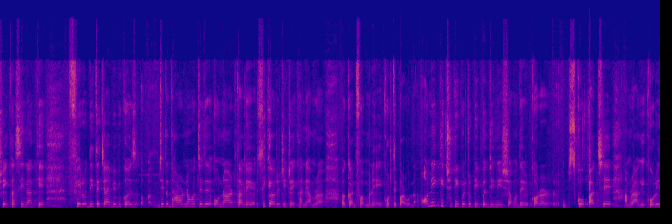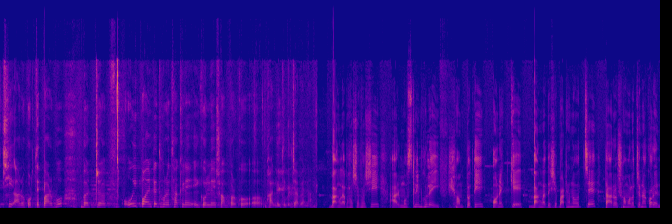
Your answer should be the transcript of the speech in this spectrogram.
শেখ হাসিনাকে ফেরত দিতে চাইবে বিকজ যেটা ধারণা হচ্ছে যে ওনার তাহলে সিকিউরিটিটা এখানে আমরা কনফার্ম মানে করতে পারব না। অনেক কিছু পিপল টু পিপল জিনিস আমাদের করার স্কোপ আছে আমরা আগে করেছি আরও করতে পারব বাট ওই পয়েন্টে ধরে থাকলে এগোলে সম্পর্ক ভালো দিকে যাবে না। বাংলা ভাষাভাষী আর মুসলিম হলেই সম্প্রতি অনেককে বাংলাদেশে পাঠানো হচ্ছে, তারও সমালোচনা করেন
